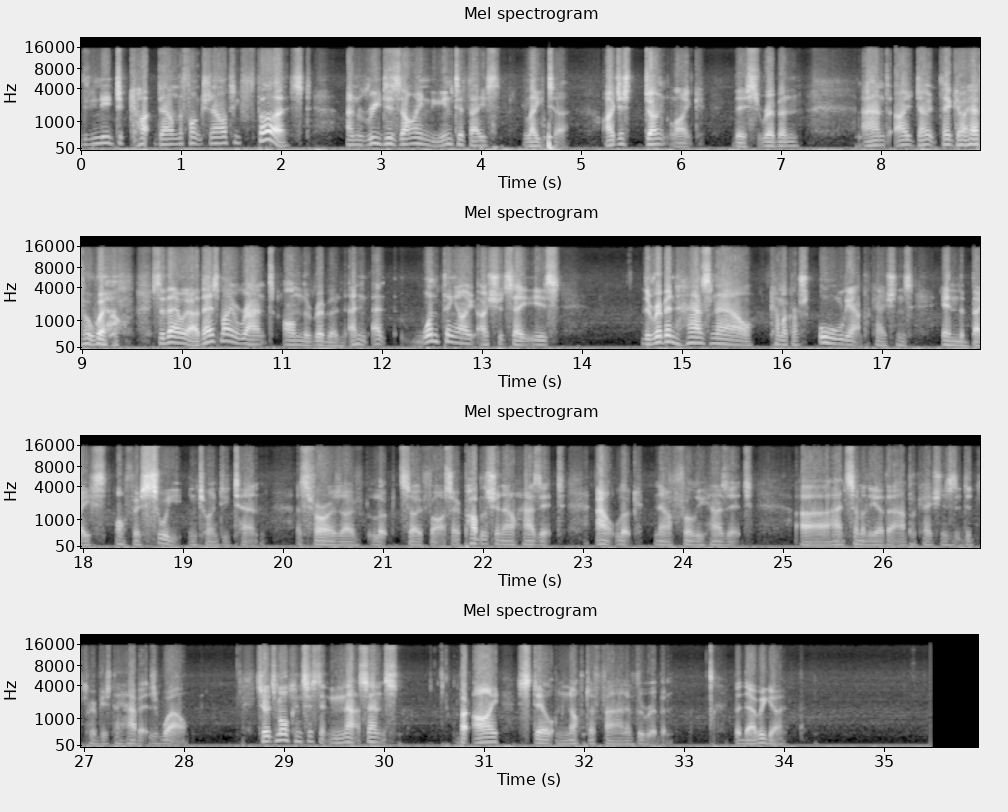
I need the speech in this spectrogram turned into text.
you need to cut down the functionality first, and redesign the interface later. I just don't like this ribbon and I don't think I ever will. So there we are. There's my rant on the ribbon. And, and one thing I, I should say is the ribbon has now come across all the applications in the base Office suite in 2010 as far as I've looked so far. So Publisher now has it, Outlook now fully has it, uh, and some of the other applications that didn't previously have it as well. So it's more consistent in that sense, but I still am not a fan of the ribbon. But there we go.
